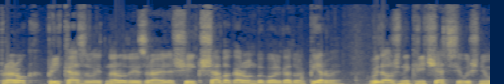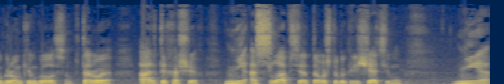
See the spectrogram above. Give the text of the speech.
пророк приказывает народу Израиля, Шейкшаба Карон Баголь Гадоль. Первое, вы должны кричать Всевышнему громким голосом. Второе, Аль Хашех, не ослабься от того, чтобы кричать ему, не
